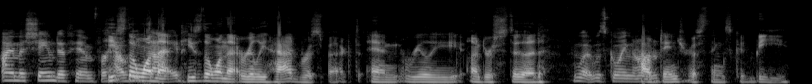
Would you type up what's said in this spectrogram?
I'm ashamed of him for He's how the he one died. that he's the one that really had respect and really understood what was going on, how dangerous things could be.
